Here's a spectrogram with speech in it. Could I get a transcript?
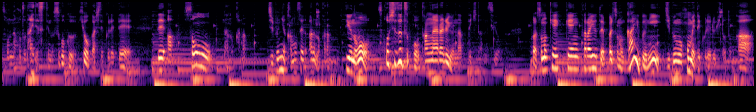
そんなことないですっていうのをすごく評価してくれてであそうなのかな？自分には可能性があるのかなっていうのを少しずつこう考えられるようになってきたんですよ。だからその経験から言うとやっぱりその外部に自分を褒めてくれる人とか、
